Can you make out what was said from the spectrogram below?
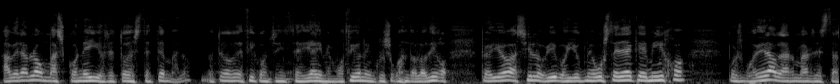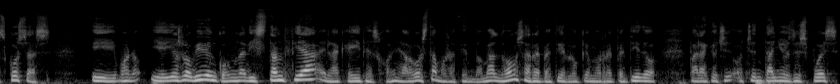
haber hablado más con ellos de todo este tema. ¿no? no tengo que decir con sinceridad y me emociono incluso cuando lo digo, pero yo así lo vivo. Yo me gustaría que mi hijo pues, pudiera hablar más de estas cosas. Y bueno, y ellos lo viven con una distancia en la que dices, joder, algo estamos haciendo mal, no vamos a repetir lo que hemos repetido para que 80 años después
